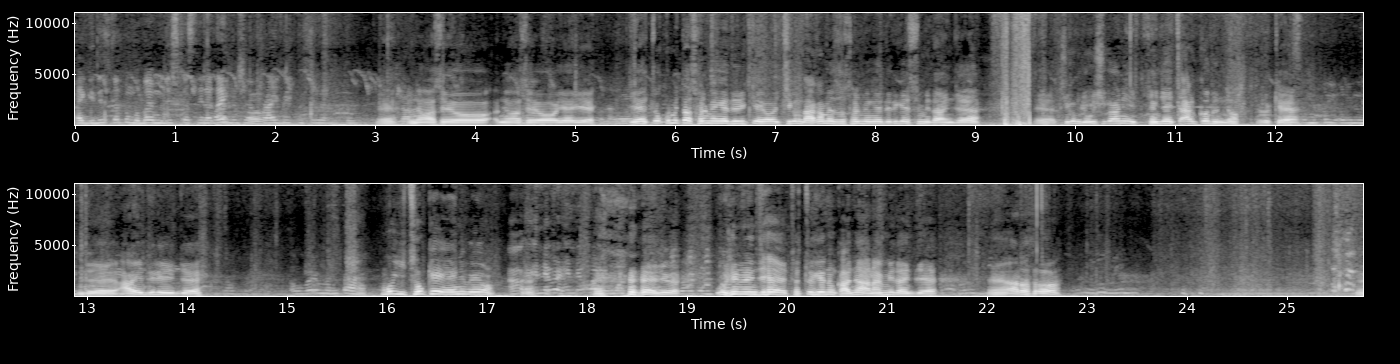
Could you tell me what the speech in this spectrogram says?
Ay, gidis ka tong babae, mo discuss nila dahil sa private na sila dito. 예, 안녕하세요. 안녕하세요. 예, 예. 예, 조금 이따 설명해 드릴게요. 지금 나가면서 설명해 드리겠습니다. 이제. 예, 지금 요 시간이 굉장히 짧거든요. 이렇게. 이제 아이들이 이제 ta. 뭐 it's okay anywhere. Oh, anywhere. anywhere. 우리는 이제 저쪽에는 관여 안 합니다. 이제 예, 알아서 예,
